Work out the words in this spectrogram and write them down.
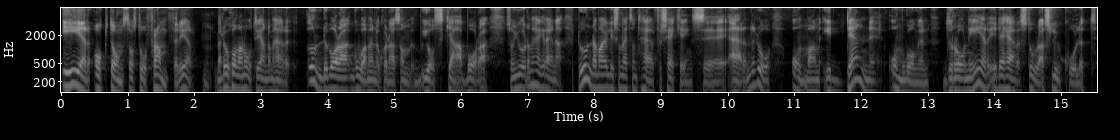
er och de som står framför er. Mm. Men då har man återigen de här underbara, goa människorna som jag ska bara, som gör de här grejerna. Då undrar man ju liksom ett sånt här försäkringsärende då, om man i den omgången drar ner i det här stora slukhålet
